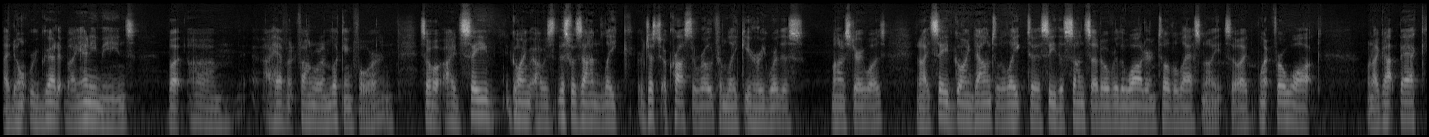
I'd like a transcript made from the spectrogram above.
I don't regret it by any means, but um, I haven't found what I'm looking for. And so I'd saved going. I was. This was on Lake, or just across the road from Lake Erie, where this monastery was. And I'd saved going down to the lake to see the sunset over the water until the last night. So I went for a walk. When I got back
